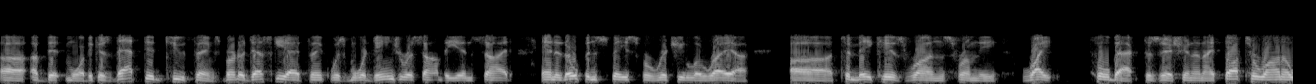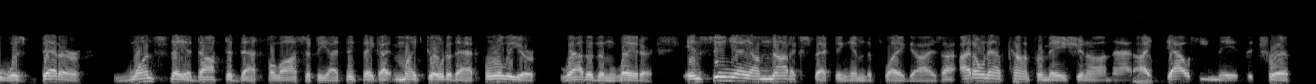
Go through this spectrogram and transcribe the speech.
uh, a bit more because that did two things. Bernardeschi, I think, was more dangerous on the inside, and it opened space for Richie Laryea uh, to make his runs from the right fullback position. And I thought Toronto was better once they adopted that philosophy. I think they got, might go to that earlier rather than later. Insigne, I'm not expecting him to play, guys. I, I don't have confirmation on that. I doubt he made the trip.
